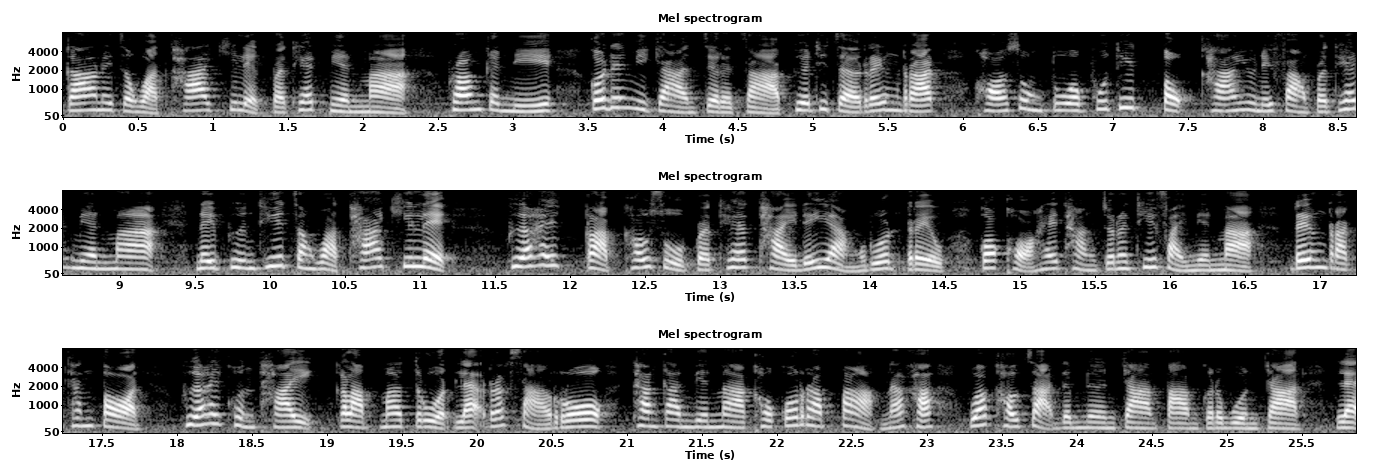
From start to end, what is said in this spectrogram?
-19 ในจังหวัดท่าขี้เหล็กประเทศเมียนมาพร้อมกันนี้ก็ได้มีการเจรจาเพื่อที่จะเร่งรัด ขอส่งตัวผู้ที่ตกค้างอยู่ในฝั่งประเทศเมียนมา ในพื้นที่จังหวัดท่าขี้เหล็ก เพื่อให้กลับเข้าสู่ประเทศไทยได้อย่างรวดเร็ว ก็ขอให้ทางเจ้าหน้าที่ฝ่ายเมียนมา เร่งรัดขั้นตอนเพื่อให้คนไทยกลับมาตรวจและรักษาโรค ทางการเมียนมาเขาก็รับปากนะคะ ว่าเขาจะดำเนินการตามกระบวนการ และ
